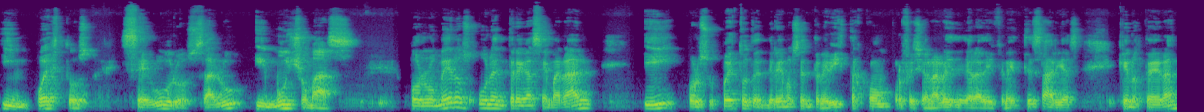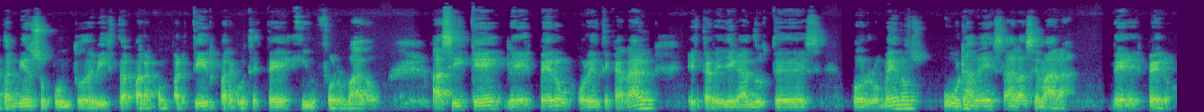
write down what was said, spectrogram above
impuestos, seguros, salud y mucho más. Por lo menos una entrega semanal y por supuesto tendremos entrevistas con profesionales de las diferentes áreas que nos traerán también su punto de vista para compartir, para que usted esté informado. Así que les espero por este canal, estaré llegando a ustedes por lo menos una vez a la semana. Les espero.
